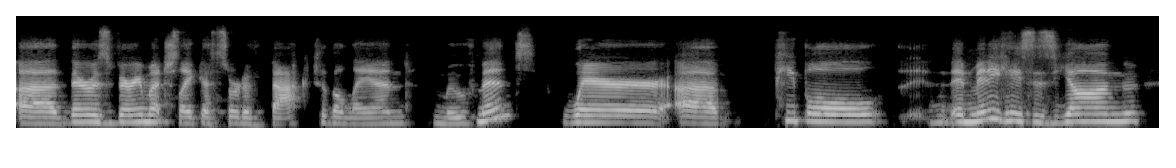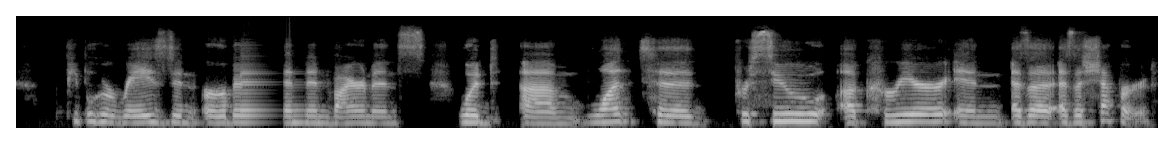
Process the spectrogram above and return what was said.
uh, there was very much like a sort of back to the land movement where uh, people, in many cases, young people who are raised in urban environments, would um, want to pursue a career in as a as a shepherd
